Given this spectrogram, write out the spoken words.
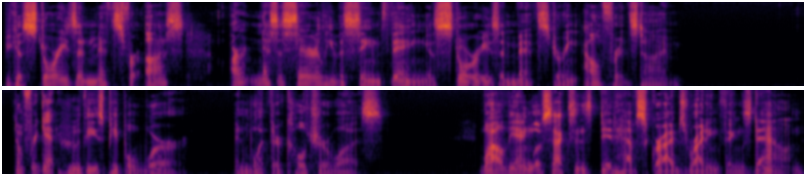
Because stories and myths for us aren't necessarily the same thing as stories and myths during Alfred's time. Don't forget who these people were and what their culture was. While the Anglo Saxons did have scribes writing things down,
